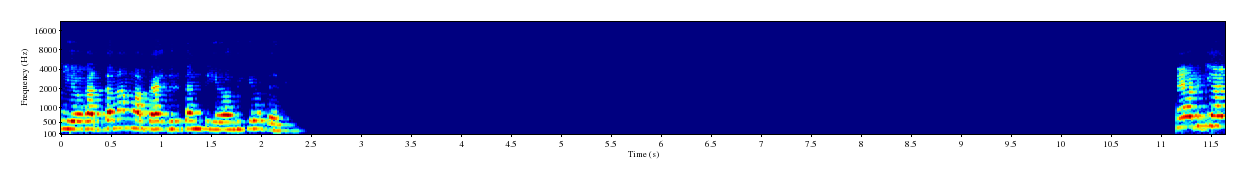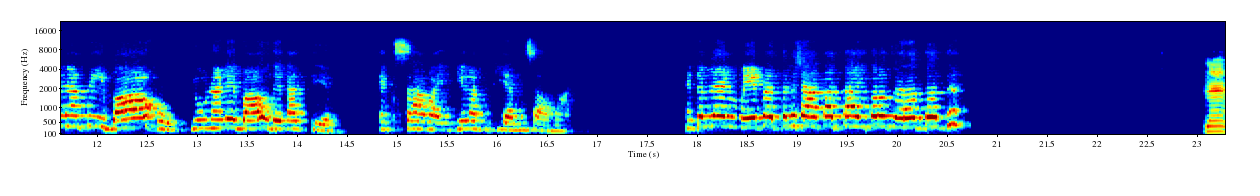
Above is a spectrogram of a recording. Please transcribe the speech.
කියව ගත්තා නම් අපහැදිලි තැන් තියෙනවද කියලා දැනෙන්න. මේවට කියන්නේ අපි බාහු යුනලේ බාහු දෙකක් තියෙනවා x සහ y කියලා අපි කියන්නේ සාමාන්‍ය. මෙතන දැන් මේ පැත්තට ශාකත් ආයි කරොත් වැරද්දක්ද? නෑ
